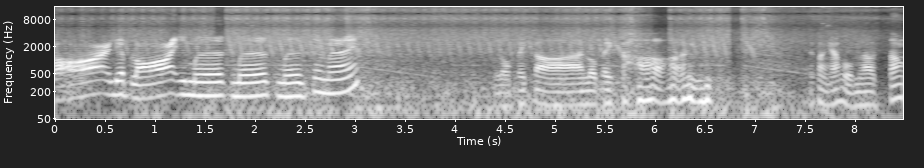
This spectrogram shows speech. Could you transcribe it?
ร้อย เรียบร้อยอีเมิกเมิกเมิกใช่ไหมหลบไปก่อนหลบไปก่อนเดี๋ยวก่อนครับผมเราต้อง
